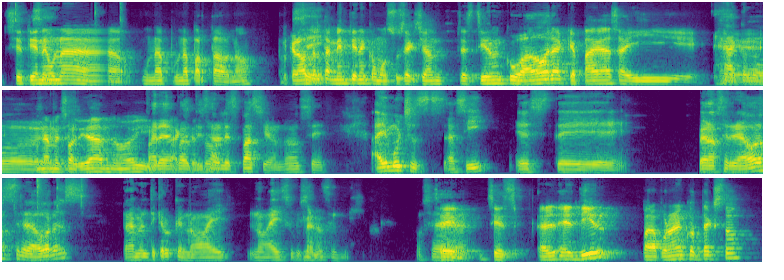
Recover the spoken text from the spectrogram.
Sí, tiene Una, una, un apartado, ¿no? Porque la otra también tiene como su sección de estilo incubadora que pagas ahí ah, como, una mensualidad, ¿no? Y para, para, utilizar el espacio, ¿no? Sí. Hay muchos así, este, pero aceleradoras, aceleradoras, realmente creo que no hay, no hay suficientes en México. O sea, sí, sí, es, el, el deal para poner en contexto,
